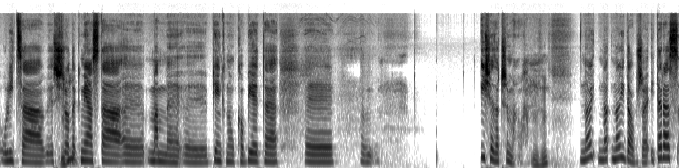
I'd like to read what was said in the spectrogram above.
ulica, jest środek Mhm. miasta, y, mamy y, piękną kobietę i się zatrzymała. Mhm. No, i- no, no i dobrze. I teraz,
